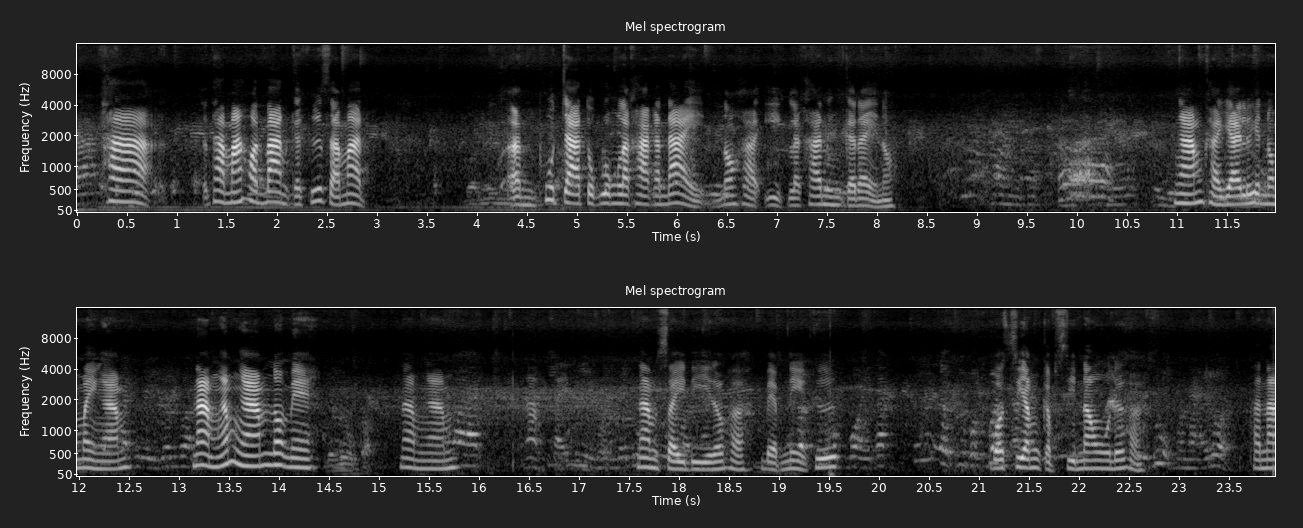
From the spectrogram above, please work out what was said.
ได้ ถ้าถ้ามาฮอดบ้านก็คือสามารถ อันพูดจาตกลงราคากันได้เนาะค่ะ อีกราคาหนึ่งก็ได้เนาะงามค่ะยายเราเห็นเนาะไม่งามน้ำงามงามๆเนาะแม่น้ำงามน้ำใสดีน้ำใสดีแล้วค่ะ แบบนี้คือ บ่เสียงกับสีเนาเด้อค่ะ ถ้าน้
